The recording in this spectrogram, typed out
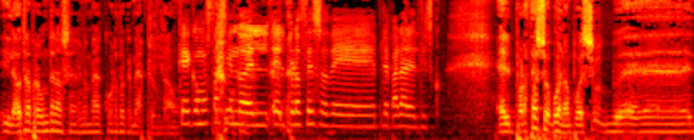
Y la otra pregunta no sé, no me acuerdo que me has preguntado. ¿Qué, ¿Cómo está siendo el, el, proceso de preparar el disco? El proceso, bueno, pues eh,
